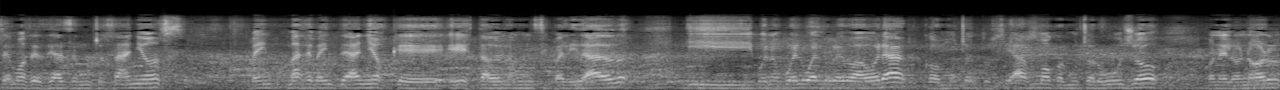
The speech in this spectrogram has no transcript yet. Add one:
conocemos desde hace muchos años, más de 20 años que he estado en la municipalidad y bueno, vuelvo al ruedo ahora con mucho entusiasmo, con mucho orgullo, con el honor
